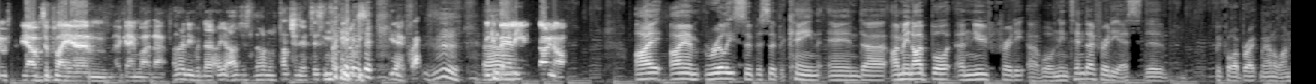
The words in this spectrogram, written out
Gross skills to be able to play um, a game like that. I don't even know. Yeah, I just know I'm not touching it. This is, looks, yeah, crap. You can Um, barely use donut. I I am really super super keen, and uh, I mean I bought a new 3D, uh, well Nintendo 3DS the before I broke my other one.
